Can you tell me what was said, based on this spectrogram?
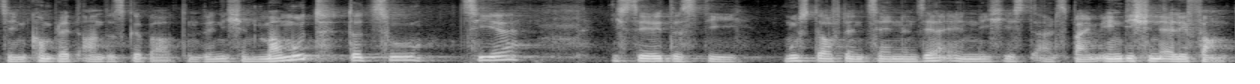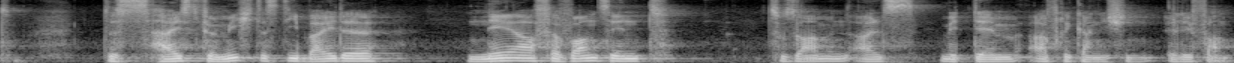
sind komplett anders gebaut. Und wenn ich einen Mammut dazu ziehe, ich sehe, dass die Muster auf den Zähnen sehr ähnlich ist als beim indischen Elefant. Das heißt für mich, dass die beide näher verwandt sind zusammen als mit dem afrikanischen Elefant.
